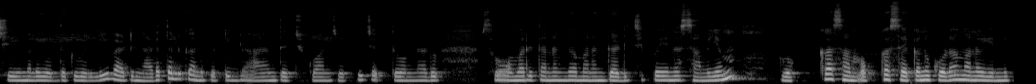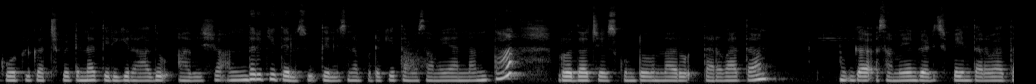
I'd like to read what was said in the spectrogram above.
చీమల యుద్ధకు వెళ్ళి వాటి నడతలు కనిపెట్టి జ్ఞానం తెచ్చుకో అని చెప్పి చెప్తూ ఉన్నాడు. సోమరితనంగా మనం గడిచిపోయిన సమయం ఒక్క సం ఒక్క సెకను కూడా మనం ఎన్ని కోట్లు ఖర్చు పెట్టినా తిరిగి రాదు. ఆ విషయం అందరికీ తెలుసు. తెలిసినప్పటికీ తమ సమయాన్నంతా వృధా చేసుకుంటూ ఉన్నారు. తర్వాత గ సమయం గడిచిపోయిన తర్వాత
